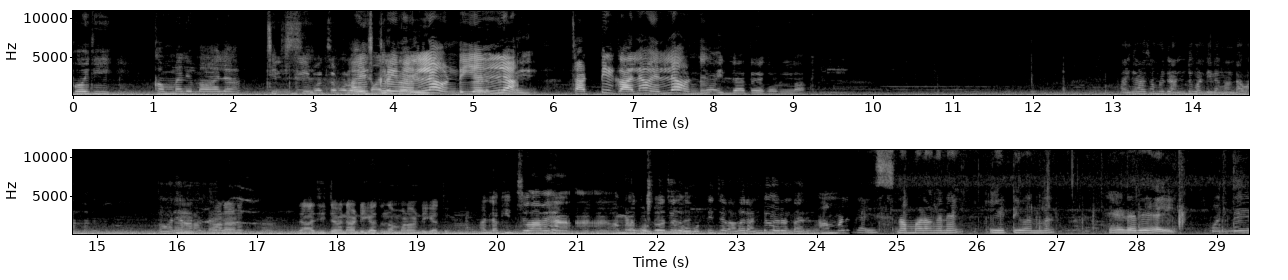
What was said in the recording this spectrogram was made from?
പൊരി കമ്മലിമാല ചിപ്സ് ഐസ്ക്രീം എല്ലാം ഉണ്ട് എല്ലാം. ചട്ടി കലം എല്ലാം ഉണ്ട്. ഇല്ലാത്ത കൊള്ളാം. കഴിഞ്ഞ പ്രാവശ്യം നമ്മൾ രണ്ട് വണ്ടിയിലെങ്ങാണ്ടാ വന്നത്. തോനെ ആളുണ്ട് ആണാണ് രാജീറ്റവന്റെ വണ്ടിക്കകത്തും നമ്മുടെ വണ്ടിക്കകത്തും. അല്ല കിച്ചുവാവയാ നമ്മളെ കൊണ്ടുവന്നത്. ഗൈസ് നമ്മളങ്ങനെ വീട്ടിൽ വന്ന് ഏഴരയായി. ആയി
